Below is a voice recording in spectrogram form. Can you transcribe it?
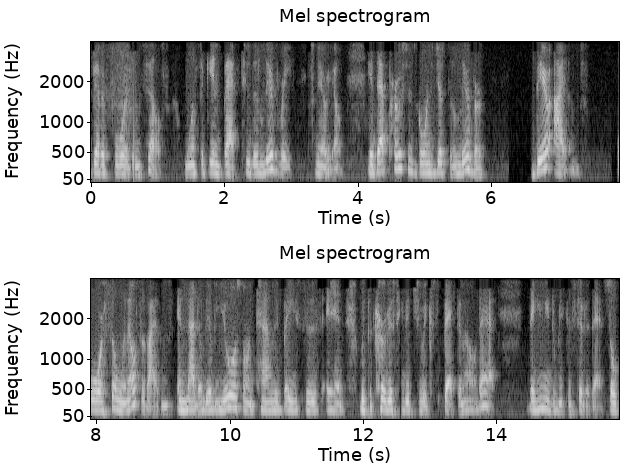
better for themselves. Once again, back to the delivery scenario. If that person is going to just deliver their items or someone else's items and not deliver yours on a timely basis and with the courtesy that you expect and all that, then you need to reconsider that. So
